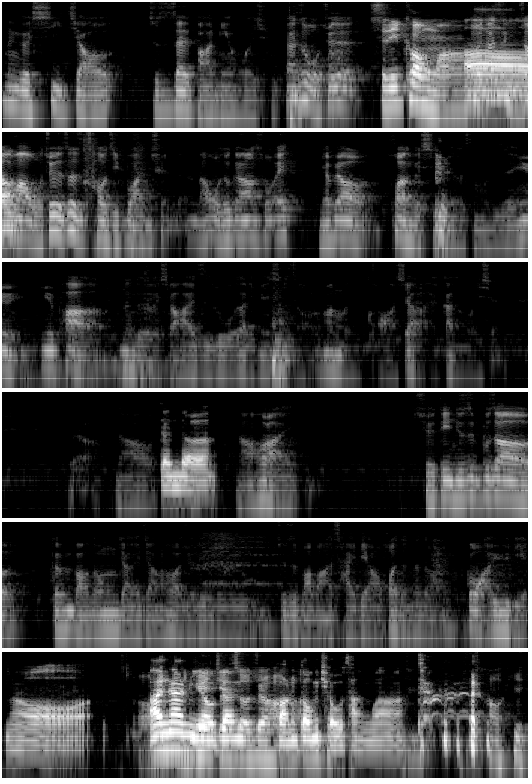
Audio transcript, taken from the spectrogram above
那个细胶，就是再把它粘回去。但是我觉得实力控吗？但是你知道吗？我觉得这是超级不安全的。然后我就跟他说：“哎、欸，你要不要换个新的什么之类？因为因为怕那个小孩子如果在里面洗澡，慢慢垮下来，更危险。对啊，然后真的，然后后来决定就是不知道跟房东讲一讲，后来决定就是就是把把它拆掉，换成那种挂浴帘。哦，啊，那你有跟房东求偿吗？讨厌。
